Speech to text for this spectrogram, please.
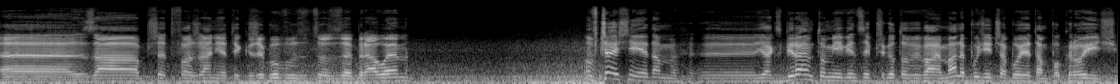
e, za przetwarzanie tych grzybów, co zebrałem. No wcześniej je tam, e, jak zbierałem, to mniej więcej przygotowywałem, ale później trzeba było je tam pokroić,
